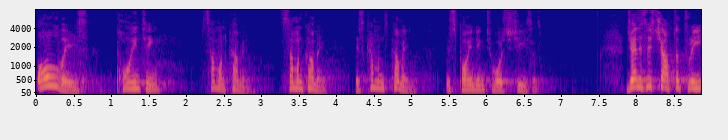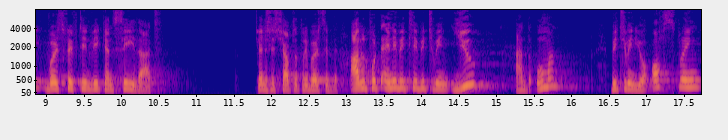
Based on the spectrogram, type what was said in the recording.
always pointing someone coming, someone coming, is someone's coming, is pointing towards Jesus. Genesis chapter 3 verse 15 we can see that. Genesis chapter 3 verse 15. I will put enmity between you and the woman, between your offspring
